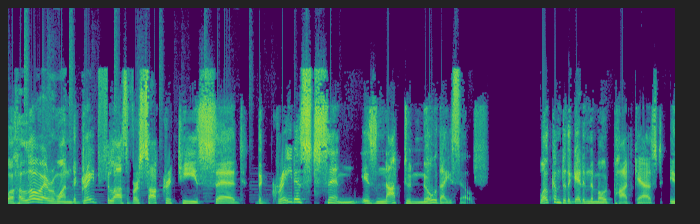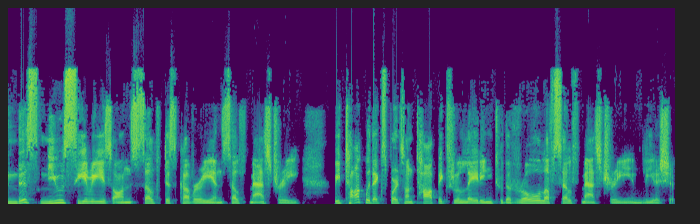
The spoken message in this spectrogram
Well, hello, everyone. The great philosopher Socrates said, The greatest sin is not to know thyself. Welcome to the Get in the Mode podcast. In this new series on self discovery and self mastery, we talk with experts on topics relating to the role of self mastery in leadership.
